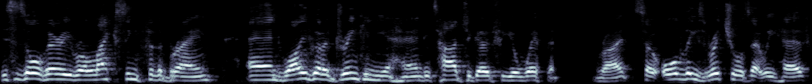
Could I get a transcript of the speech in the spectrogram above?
This is all very relaxing for the brain. And while you've got a drink in your hand, it's hard to go for your weapon, right? So, all these rituals that we have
